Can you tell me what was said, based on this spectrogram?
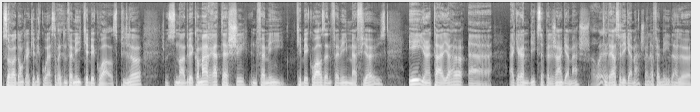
sera donc un Québécois. Ça va être une famille québécoise. Puis là, je me suis demandé, ben, comment rattacher une famille québécoise à une famille mafieuse? Et il y a un tailleur à, à Granby qui s'appelle Jean Gamache. Ah ouais. D'ailleurs, c'est les Gamache, hein, la famille. Dans le...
